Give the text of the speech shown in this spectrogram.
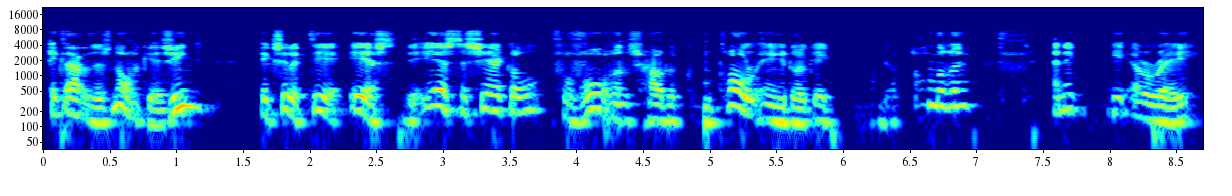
Ik laat het dus nog een keer zien. Ik selecteer eerst de eerste cirkel, vervolgens houd ik Ctrl ingedrukt. Ik de andere en ik die array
